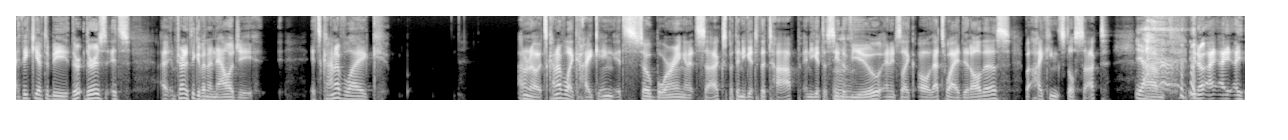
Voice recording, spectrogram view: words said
I think you have to be there. There is it's. I'm trying to think of an analogy. It's kind of like I don't know. It's kind of like hiking. It's so boring and it sucks, but then you get to the top and you get to see mm. the view, and it's like, oh, that's why I did all this. But hiking still sucked. Yeah, um, you know, I, I, I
